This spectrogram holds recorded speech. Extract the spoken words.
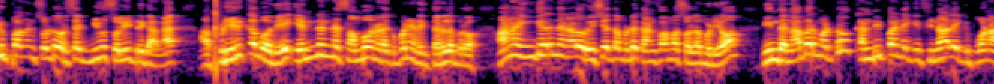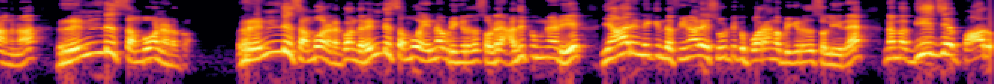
இருப்பாங்கன்னு சொல்லிட்டு ஒரு செட் நியூஸ் சொல்லிட்டு இருக்காங்க. அப்படி இருக்கும் போது என்னென்ன சம்பவம் நடக்க போன்னு எனக்கு தெரியல ப்ரோ ஆனா இங்க இருந்து என்னால ஒரு விஷயத்த மட்டும் கன்ஃபார்மா சொல்ல முடியும். இந்த நபர் மட்டும் கண்டிப்பா இன்னைக்கு ஃபினாலைக்கு போனாங்கன்னா ரெண்டு சம்பவம் நடக்கும். ரெண்டு சம்பவம் நடக்கும். அந்த ரெண்டு சம்பவம் என்ன அப்படிங்கிறத சொல்றேன். அதுக்கு முன்னாடி யார் இன்னைக்கு இந்த ஃபினாலே ஷூட்டுக்கு போறாங்க அப்படிங்கிறத சொல்லிடுறேன். நம்ம விஜே பாரு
